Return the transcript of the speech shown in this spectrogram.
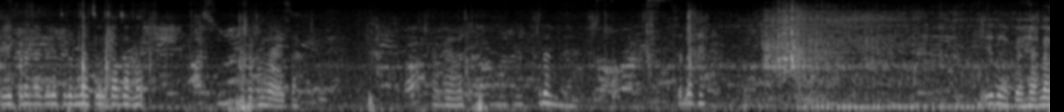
ते इकडं जायचं का तिकडं जायचं विचार झालं तिकडून जायचं. जायचं चला काय का ह्याला.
